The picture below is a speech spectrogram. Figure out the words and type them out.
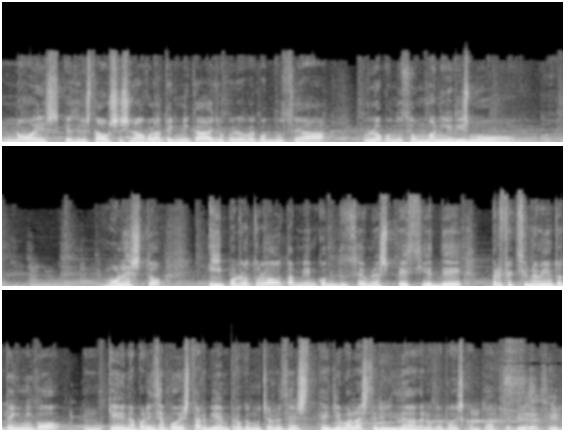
no es, que decir, está obsesionado con la técnica, yo creo que conduce a, por conduce a un manierismo eh, molesto y por otro lado también conduce a una especie de perfeccionamiento técnico mm, que en apariencia puede estar bien, pero que muchas veces te lleva a la esterilidad de lo que puedes contar. ¿Qué quiere decir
